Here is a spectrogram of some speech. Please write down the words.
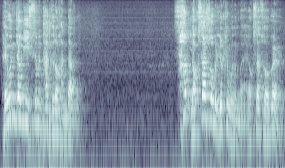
배운 적이 있으면 다 들어간다고. 사- 역사 수업을 이렇게 보는 거야. 역사 수업을.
